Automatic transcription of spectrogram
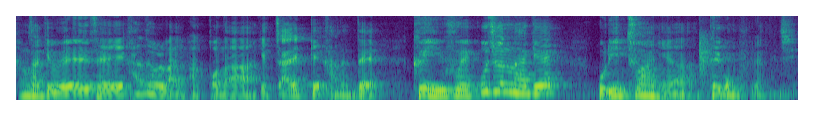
항상 이렇게 외세의 간섭을 많이 받거나 이렇게 짧게 가는데 그 이후에 꾸준하게 뭐 리투아니아 대공국이라든지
